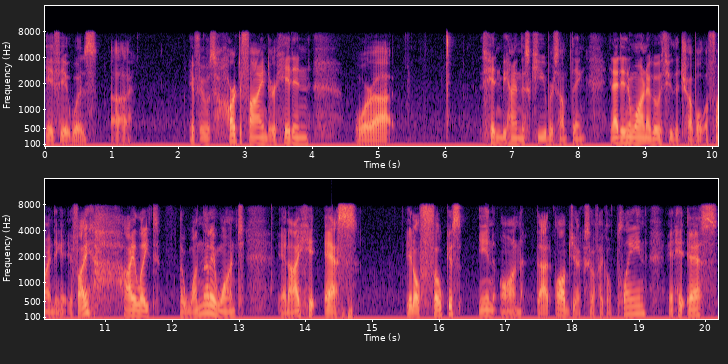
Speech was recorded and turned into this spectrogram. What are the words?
if it was uh, if it was hard to find or hidden or uh, hidden behind this cube or something, and I didn't want to go through the trouble of finding it. If I highlight the one that I want and I hit S, it'll focus in on that object. So if I go plane and hit S,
